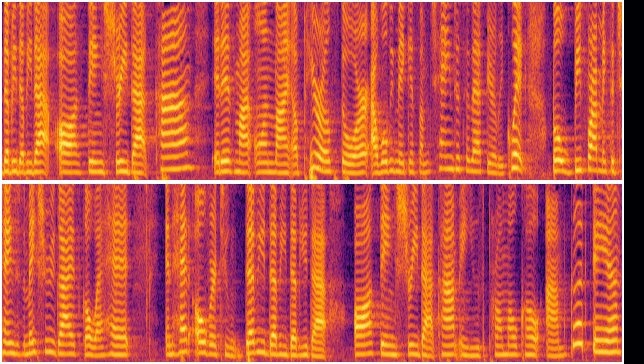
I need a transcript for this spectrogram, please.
www.allthingsshri.com. It is my online apparel store. I will be making some changes to that fairly quick. But before I make the changes, make sure you guys go ahead and head over to www.allthingsshri.com and use promo code I'm good fam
